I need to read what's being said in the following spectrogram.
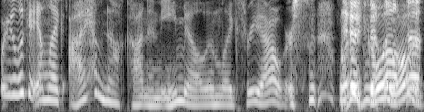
Or you look at I'm like, I have not gotten an email in like three hours. what is going on?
